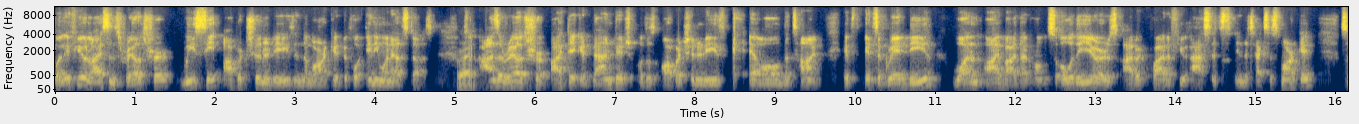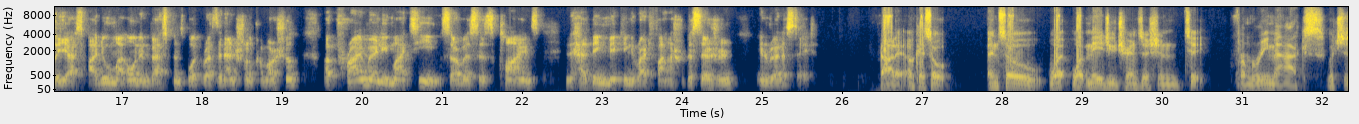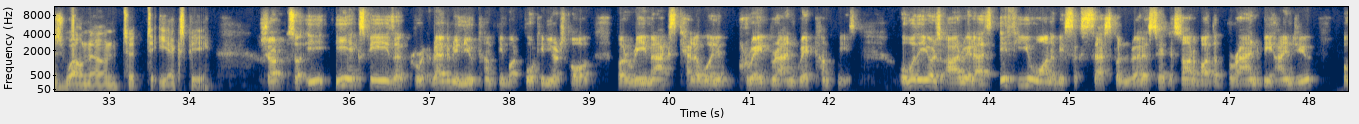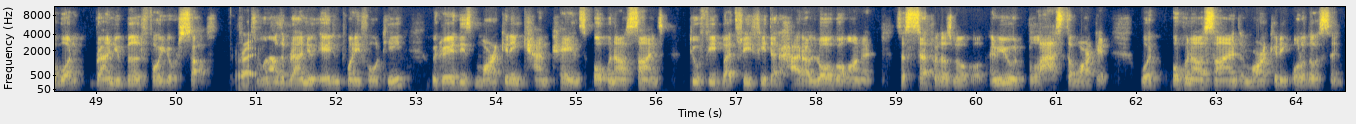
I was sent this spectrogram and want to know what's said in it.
Well, if you're a licensed realtor, we see opportunities in the market before anyone else does. Right. So as a realtor, I take advantage of those opportunities all the time. If it's a great deal, why don't I buy that home? So over the years, I've acquired a few assets in the Texas market. So yes, I do my own investments, both residential and commercial, but primarily my team services clients in helping making the right financial decision in real estate. Got it. Okay. So, and so what, what made you transition to, from Remax, which is well known to, to EXP? Sure. So e- EXP is a gr- relatively new company, about 14 years old, but Remax, Keller Williams, great brand, great companies. Over the years, I realized if you want to be successful in real estate, it's not about the brand behind you, but what brand you build for yourself. Right. So when I was a brand new agent in 2014, we created these marketing campaigns, open house signs, two feet by three feet that had a logo on it. It's a Seth Brothers logo. And we would blast the market with open house signs and marketing, all of those things.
